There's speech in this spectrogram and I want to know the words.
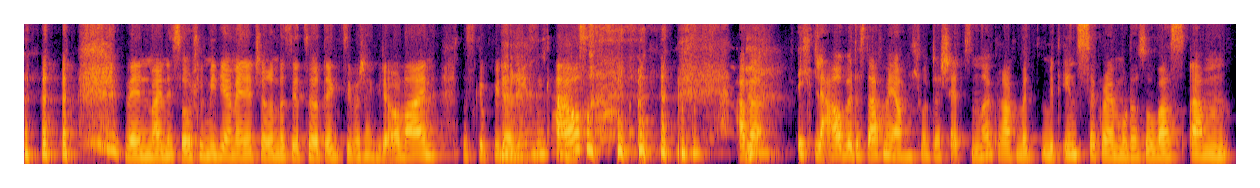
wenn meine Social Media Managerin das jetzt hört, denkt sie wahrscheinlich wieder, oh nein, das gibt wieder Riesenchaos. Aber ich glaube, das darf man ja auch nicht unterschätzen, ne? gerade mit, mit Instagram oder sowas. Ähm,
